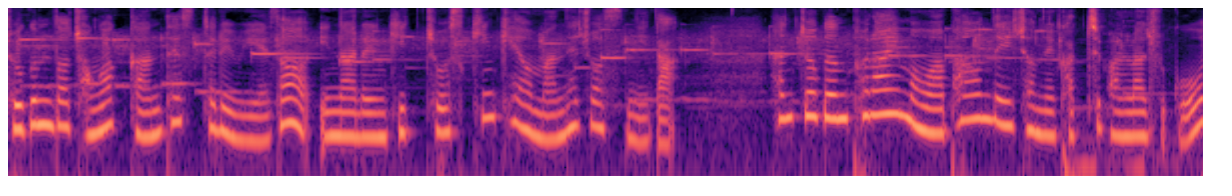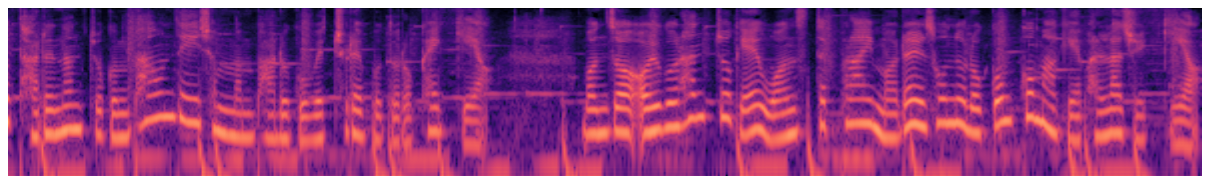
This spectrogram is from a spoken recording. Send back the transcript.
조금 더 정확한 테스트를 위해서 이날은 기초 스킨케어만 해주었습니다. 한쪽은 프라이머와 파운데이션을 같이 발라주고 다른 한쪽은 파운데이션만 바르고 외출해 보도록 할게요. 먼저 얼굴 한쪽에 원스텝 프라이머를 손으로 꼼꼼하게 발라줄게요.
